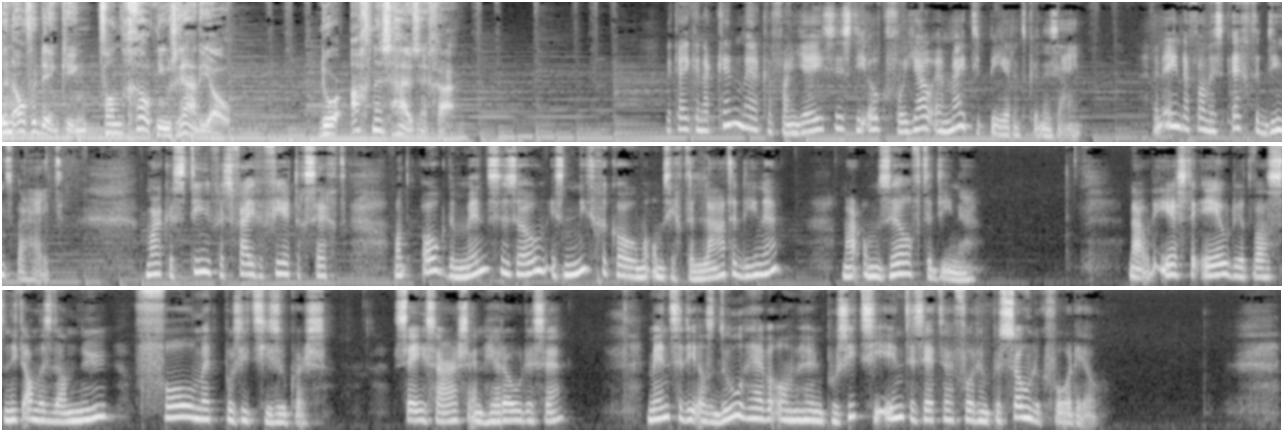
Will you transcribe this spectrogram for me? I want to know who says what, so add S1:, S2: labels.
S1: Een overdenking van Grootnieuws Radio. Door Agnes Huizinga.
S2: We kijken naar kenmerken van Jezus die ook voor jou en mij typerend kunnen zijn. En een daarvan is echte dienstbaarheid. Marcus 10, vers 45 zegt: Want ook de mensenzoon is niet gekomen om zich te laten dienen, maar om zelf te dienen. Nou, de eerste eeuw, dit was niet anders dan nu, vol met positiezoekers. Caesars en Herodesen. Mensen die als doel hebben om hun positie in te zetten voor hun persoonlijk voordeel.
